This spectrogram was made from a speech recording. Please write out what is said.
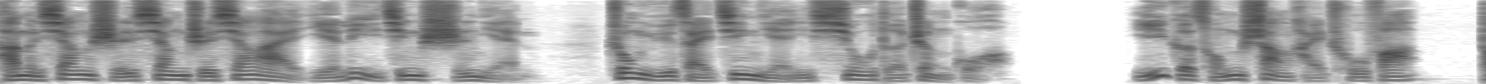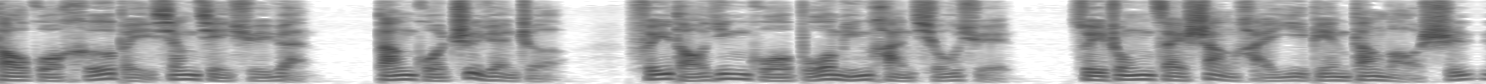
他们相识、相知、相爱，也历经十年，终于在今年修得正果。一个从上海出发，到过河北相见学院，当过志愿者，飞到英国伯明翰求学，最终在上海一边当老师，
